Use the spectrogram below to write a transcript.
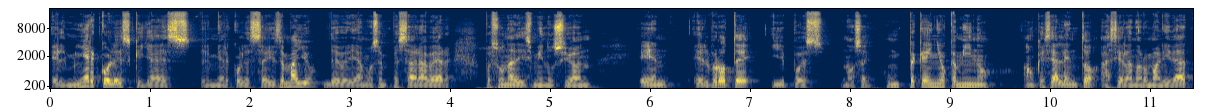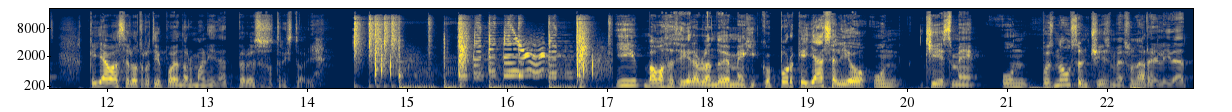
el miércoles, que ya es el miércoles 6 de mayo, deberíamos empezar a ver pues una disminución en el brote y pues no sé, un pequeño camino, aunque sea lento, hacia la normalidad, que ya va a ser otro tipo de normalidad, pero eso es otra historia. Y vamos a seguir hablando de México porque ya salió un chisme, un pues no es un chisme, es una realidad,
